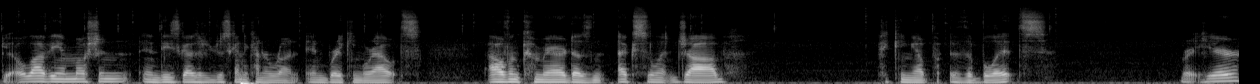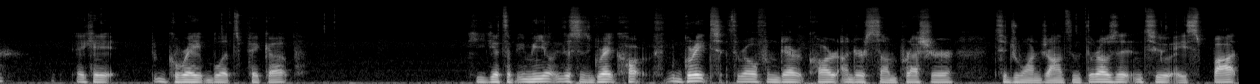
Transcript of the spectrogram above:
Get Olave in motion, and these guys are just going to kind of run in breaking routes. Alvin Kamara does an excellent job picking up the blitz right here. aka great blitz pickup. He gets up immediately. This is great, great throw from Derek Carr under some pressure to Juwan Johnson. Throws it into a spot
